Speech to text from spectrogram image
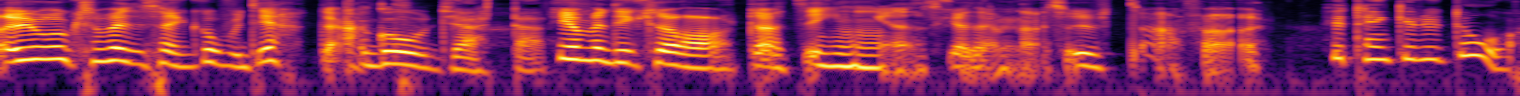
Jo, också väldigt så här godhjärtat. Godhjärtat. Ja, men det är klart att ingen ska lämnas utanför. Hur tänker du då?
